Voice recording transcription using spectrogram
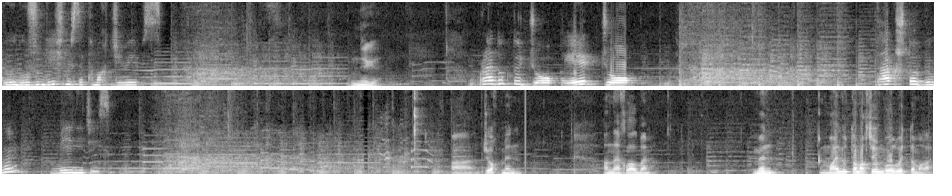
бүгүн ужинге эч нерсе тамак жебейбиз эмнеге продукты жок эт жок. Так что бүгүн мени жейсиң А, жок мен андай кыла албайм. Мен майлуу тамак жегенге болбойт да мага.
